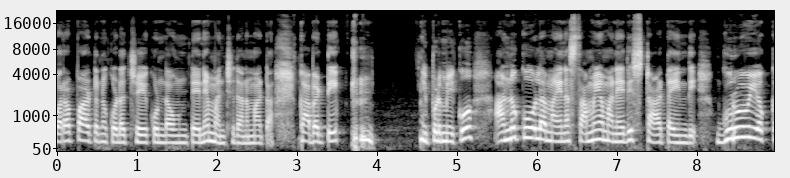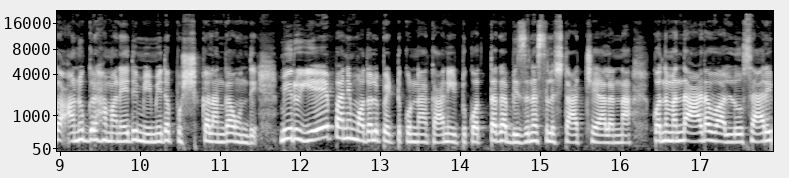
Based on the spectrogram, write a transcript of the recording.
పొరపాటును కూడా చేయకుండా ఉంటేనే మంచిదనమాట కాబట్టి ఇప్పుడు మీకు అనుకూలమైన సమయం అనేది స్టార్ట్ అయింది. గురువు యొక్క అనుగ్రహం అనేది మీ మీద పుష్కలంగా ఉంది. మీరు ఏ పని మొదలు పెట్టుకున్నా కానీ ఇటు కొత్తగా బిజినెస్లు స్టార్ట్ చేయాలన్నా కొంతమంది ఆడవాళ్ళు శారీ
